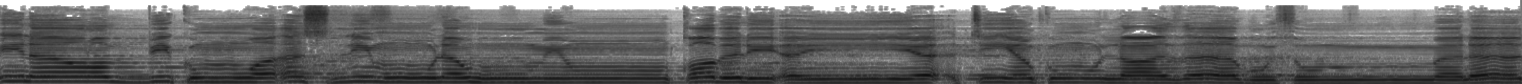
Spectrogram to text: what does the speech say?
إلى ربكم وأسلموا له من قبل أن يأتيكم العذاب ثم لا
